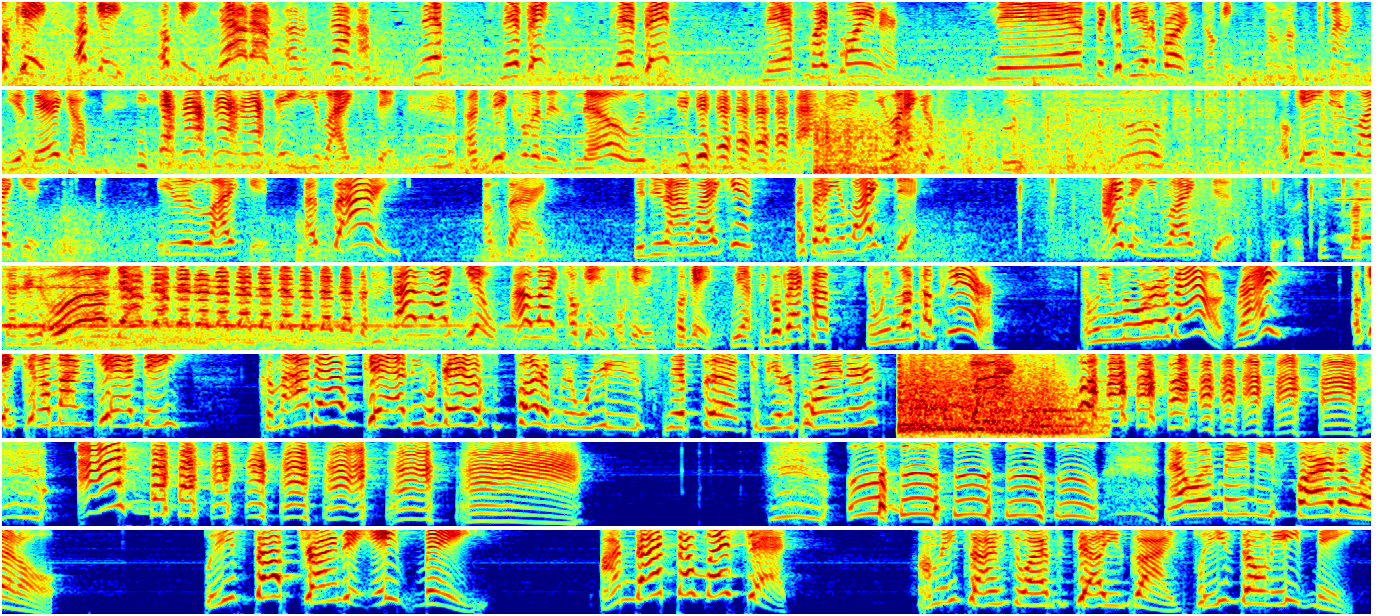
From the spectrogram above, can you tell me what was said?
okay, okay, okay. No, no, no, no, no. Sniff, sniff it, sniff it, sniff my pointer. Sniff the computer button. Okay, no, no, come on. Yeah, there you go. he likes it. I'm tickling his nose. you like it? Okay, he didn't like it. He didn't like it. I'm sorry. I'm sorry. Did you not like it? I thought you liked it. I think you liked it. Okay, let's just look under here. Oh, no, no, no, no, no, no, no, no, no, no. I like you. I like, okay, okay, okay. We have to go back up and we look up here. And we lure him out, right? Okay, come on, Candy. Come on out, Candy. We're gonna have some fun. I'm gonna, we're gonna sniff the computer pointer. that one made me fart a little. Please stop trying to eat me. I'm not delicious. How many times do I have to tell you guys? Please don't eat me.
